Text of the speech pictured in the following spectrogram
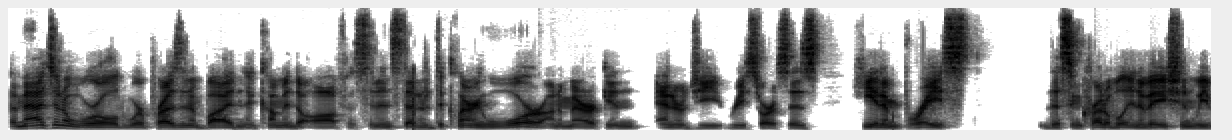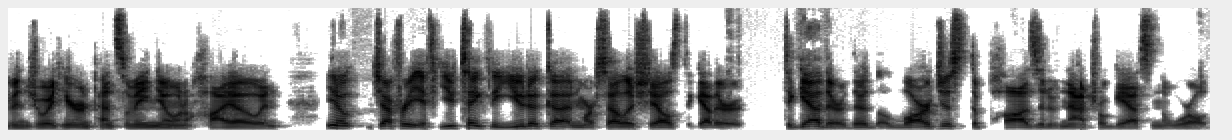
imagine a world where President Biden had come into office and instead of declaring war on American energy resources, he had embraced this incredible innovation we've enjoyed here in Pennsylvania and Ohio. And, you know, Jeffrey, if you take the Utica and Marcellus shales together, together, they're the largest deposit of natural gas in the world.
